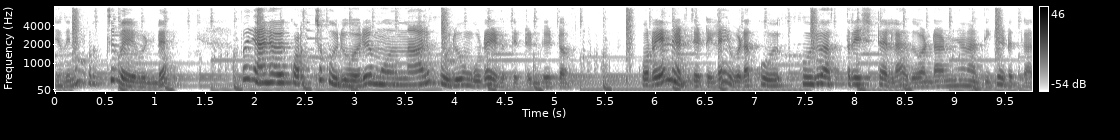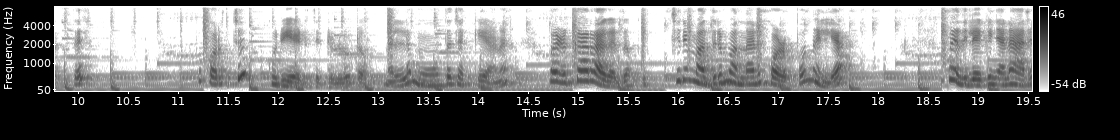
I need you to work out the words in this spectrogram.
ഇതിന് കുറച്ച് വേവുണ്ട്. അപ്പോൾ ഞാൻ കുറച്ച് കുരു ഒരു മൂന്നാൽ കുരുവും കൂടെ എടുത്തിട്ടുണ്ട് കേട്ടോ. കുറേ ഒന്നും എടുത്തിട്ടില്ല. ഇവിടെ കുരു അത്ര ഇഷ്ടമല്ല. അതുകൊണ്ടാണ് ഞാൻ അധികം എടുക്കാത്തത്. അപ്പോൾ കുറച്ച് കുരുയെ എടുത്തിട്ടുള്ളൂ കേട്ടോ. നല്ല മൂത്ത ചക്കയാണ്. പഴുക്കാറാകരുത്. ഇച്ചിരി മധുരം വന്നാലും കുഴപ്പമൊന്നുമില്ല. അപ്പോൾ ഇതിലേക്ക് ഞാൻ അര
